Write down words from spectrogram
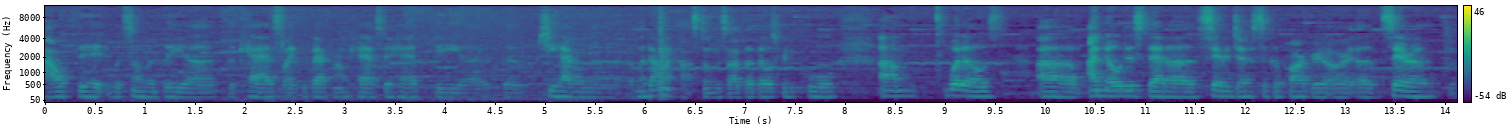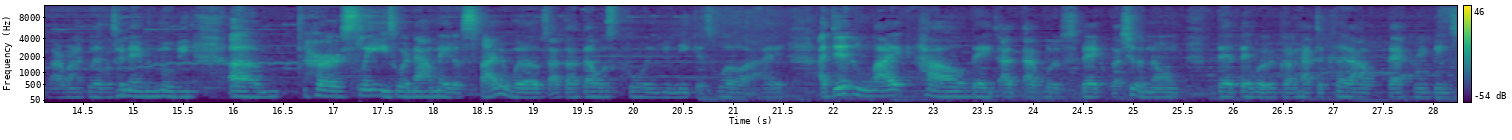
outfit with some of the uh, the cast, like the background cast. They had the uh, the she had on a, a, Madonna costume, so I thought that was pretty cool. Um, what else? Uh, I noticed that uh, Sarah Jessica Parker, or uh, Sarah, ironically that was her name in the movie, um, her sleeves were now made of spider webs. I thought that was cool and unique as well. I I didn't like how they, I, I would have expected, I should have known that they were going to have to cut out Thackery Binx'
